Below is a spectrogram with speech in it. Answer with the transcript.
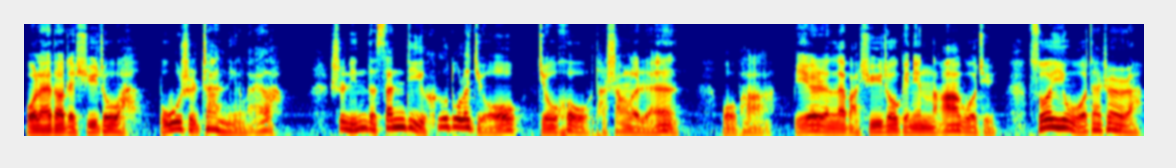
我来到这徐州啊，不是占领来了，是您的三弟喝多了酒，酒后他伤了人，我怕别人来把徐州给您拿过去，所以我在这儿啊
